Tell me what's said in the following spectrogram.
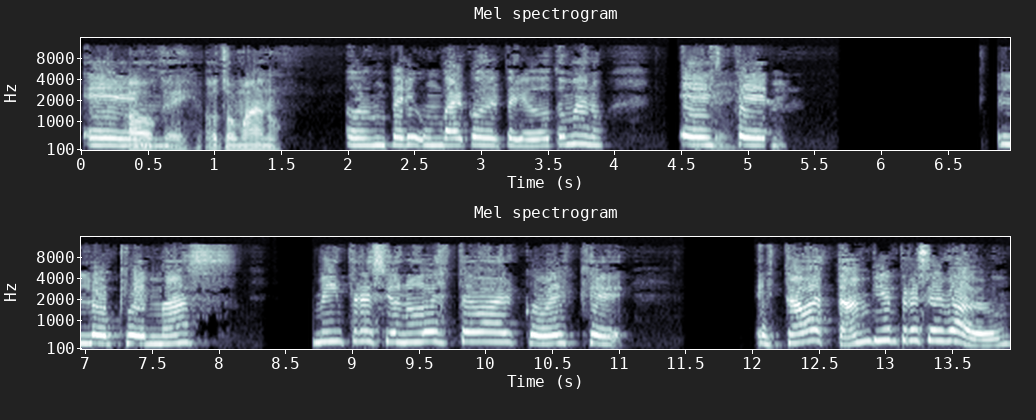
Eh, ah, ok, otomano. Un, un, barco del periodo otomano. Este, Lo que más me impresionó de este barco es que estaba tan bien preservado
